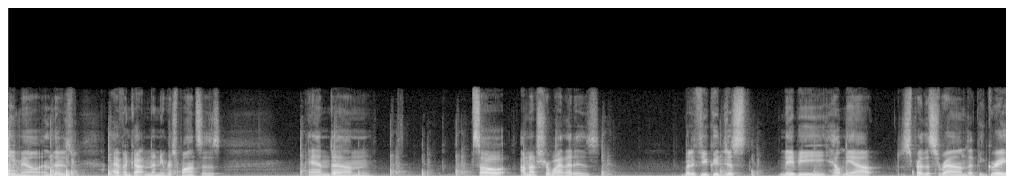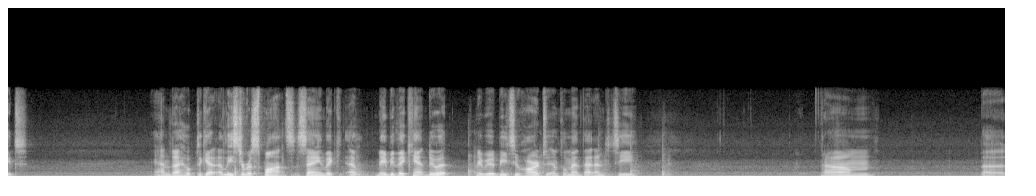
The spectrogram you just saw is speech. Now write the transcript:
email, and there's I haven't gotten any responses, and um, so I'm not sure why that is. But if you could just maybe help me out, spread this around, that'd be great and I hope to get at least a response saying that maybe they can't do it. Maybe it would be too hard to implement that entity. Um, uh,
